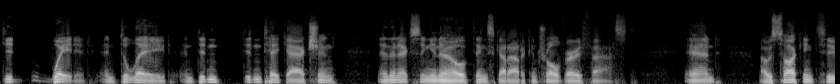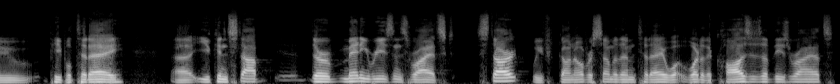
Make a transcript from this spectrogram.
did waited and delayed and didn't didn't take action, and the next thing you know, things got out of control very fast. And I was talking to people today. Uh, you can stop. There are many reasons riots start. We've gone over some of them today. What, what are the causes of these riots?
